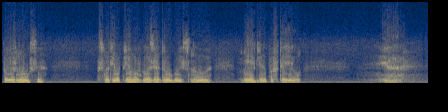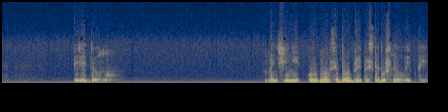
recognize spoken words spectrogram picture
повернулся, посмотрел прямо в глаза другу и снова медленно повторил. Я передумал. Манчини улыбнулся доброй, простодушной улыбкой.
